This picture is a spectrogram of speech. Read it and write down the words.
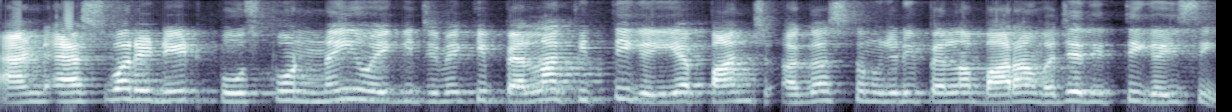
ਐਂਡ ਇਸ ਵਾਰ ਇਹ ਡੇਟ ਪੋਸਟਪੋਨ ਨਹੀਂ ਹੋਏਗੀ, ਜਿਵੇਂ ਕਿ ਪਹਿਲਾਂ ਕੀਤੀ ਗਈ ਹੈ 5 ਅਗਸਤ ਨੂੰ ਜਿਹੜੀ ਪਹਿਲਾਂ 12 ਵਜੇ ਦਿੱਤੀ ਗਈ ਸੀ,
